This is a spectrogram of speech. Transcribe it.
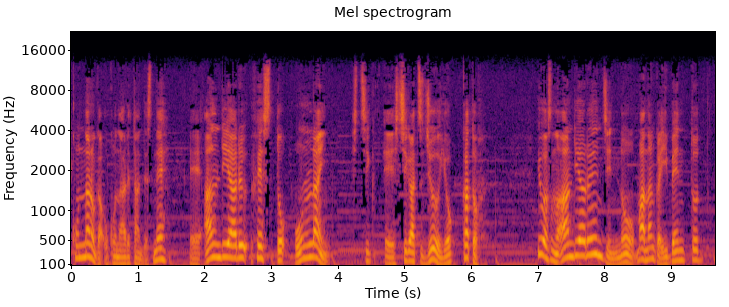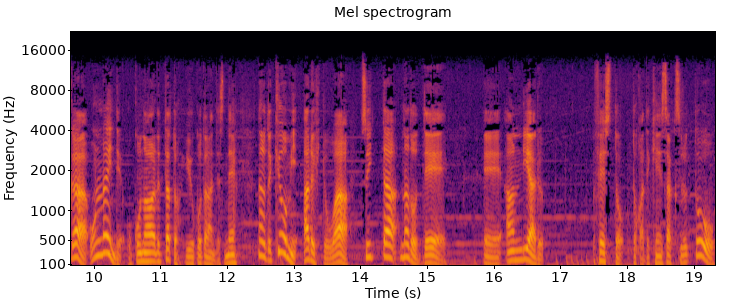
こんなのが行われたんですね、えアンリアルフェストオンライン 7, 7月14日と要はそのアンリアルエンジンの、まあ、なんかイベントがオンラインで行われたということなんですね。なので興味ある人は Twitter などで、えー、アンリアルフェストとかで検索すると、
